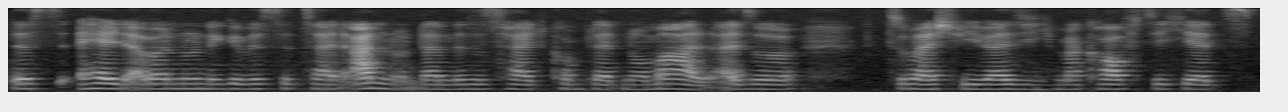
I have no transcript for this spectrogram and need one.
das hält aber nur eine gewisse Zeit an und dann ist es halt komplett normal. Also zum Beispiel, weiß ich nicht, man kauft sich jetzt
